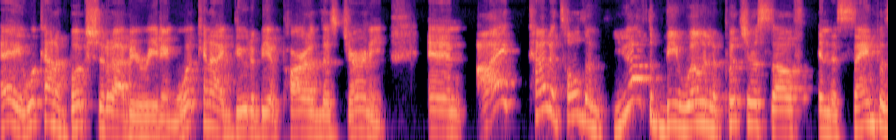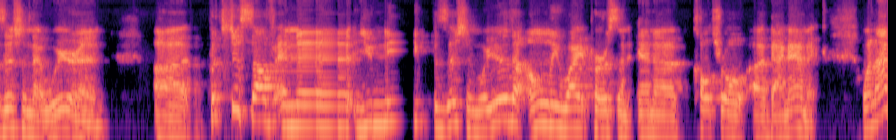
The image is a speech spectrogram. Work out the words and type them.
"Hey, what kind of books should I be reading? What can I do to be a part of this journey?" And I kind of told them, "You have to be willing to put yourself in the same position that we're in. Uh, put yourself in a unique position where you're the only white person in a cultural uh, dynamic." when I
